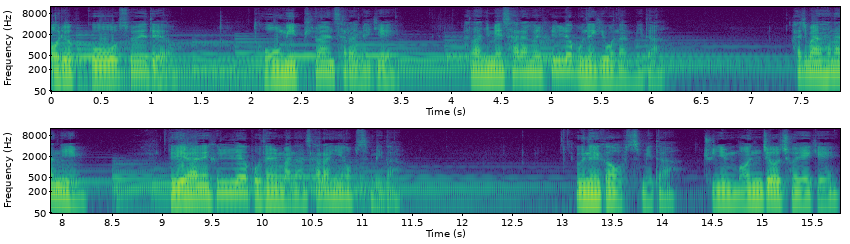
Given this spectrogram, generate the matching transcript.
어렵고 소외되어 도움이 필요한 사람에게 하나님의 사랑을 흘려보내기 원합니다. 하지만 하나님, 내 안에 흘려보낼 만한 사랑이 없습니다. 은혜가 없습니다. 주님 먼저 저에게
